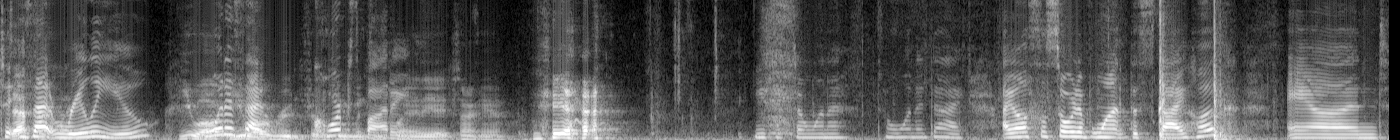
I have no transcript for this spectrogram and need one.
to, is that definitely. really you? you are what is you that are rooting for corpse the humans body? in Planet of the Apes, aren't you? yeah. You just don't want to don't want to die. I also sort of want the skyhook and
